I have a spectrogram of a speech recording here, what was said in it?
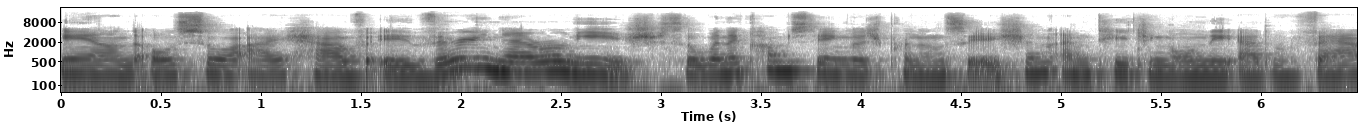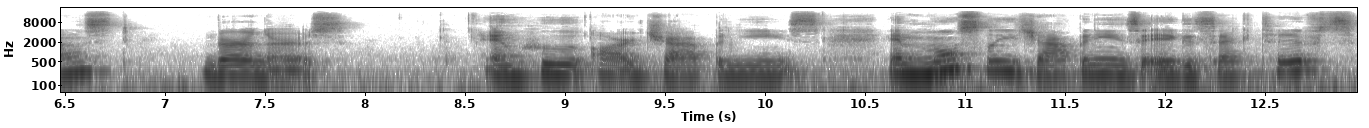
and also i have a very narrow niche. So when it comes to english pronunciation i'm teaching only advanced learners and who are japanese and mostly japanese executives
